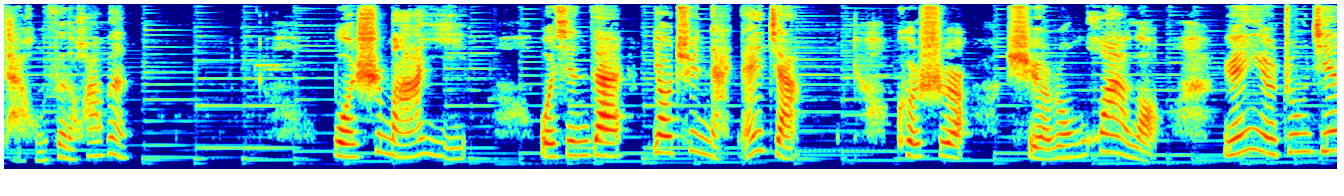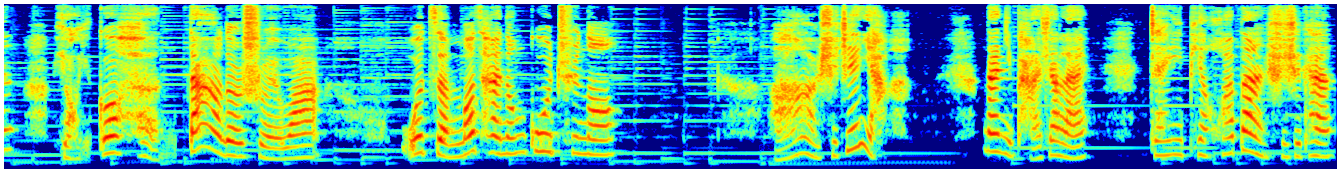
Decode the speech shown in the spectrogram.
彩虹色的花问。我是蚂蚁，我现在要去奶奶家，可是雪融化了，原野中间有一个很大的水洼，我怎么才能过去呢？哦，是这样啊。那你爬下来，摘一片花瓣试试看，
